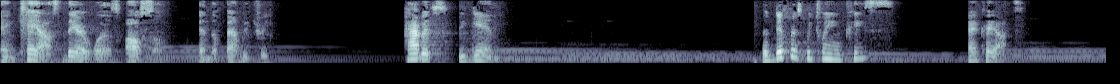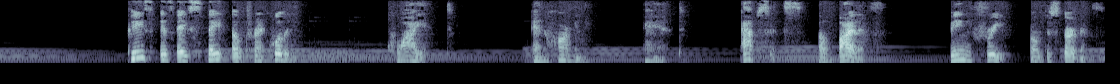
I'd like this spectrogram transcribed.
and chaos there was also in the family tree. Habits begin. The difference between peace and chaos. Peace is a state of tranquility, quiet, and harmony, and absence of violence being free from disturbance.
